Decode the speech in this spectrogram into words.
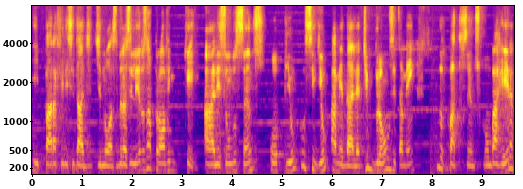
e para a felicidade de nós brasileiros, a prova em que a Alisson dos Santos, o Pio, conseguiu a medalha de bronze também no 400 com barreira,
